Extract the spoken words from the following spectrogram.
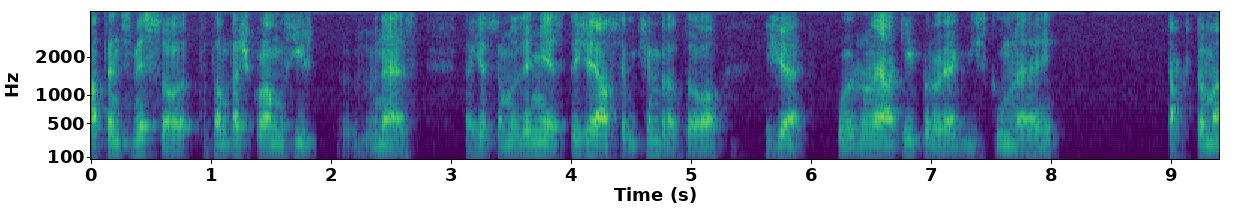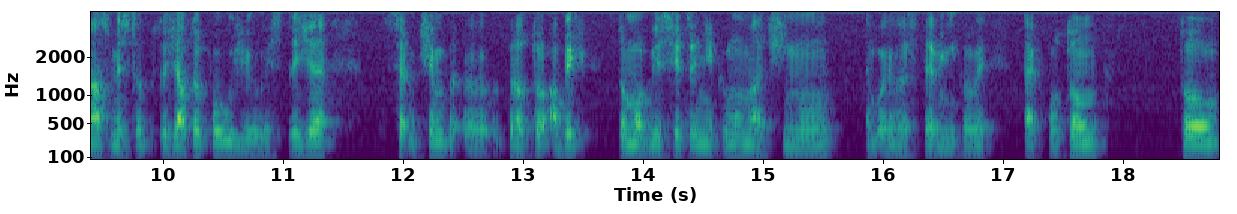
a ten smysl, to tam ta škola musí vnést. Takže samozřejmě, jestliže já se učím proto, že pojedu na nějaký projekt výzkumný, tak to má smysl, protože já to použiju. Jestliže se učím eh, proto, abych to mohl vysvětlit někomu mladšímu nebo i vrstevníkovi, tak potom to,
